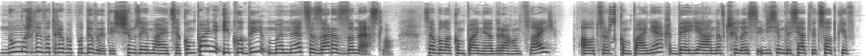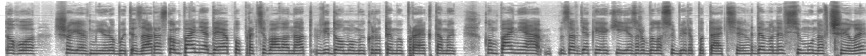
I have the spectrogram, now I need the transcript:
Ну, можливо, треба подивитись, чим займається компанія і куди мене це зараз занесло. Це була компанія Dragonfly, аутсорс компанія, де я навчилась 80% того, що я вмію робити зараз. Компанія, де я попрацювала над відомими крутими проектами. Компанія, завдяки якій я зробила собі репутацію, де мене всьому навчили,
